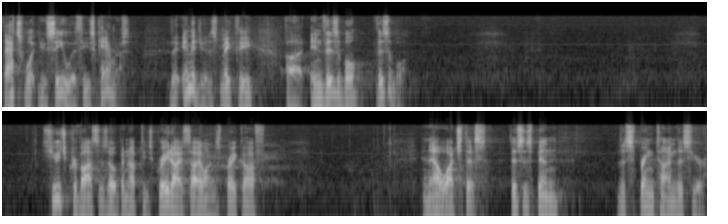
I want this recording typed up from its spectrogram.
That's what you see with these cameras the images make the uh, invisible visible. Huge crevasses open up, these great ice islands break off. And now watch this. This has been the springtime this year.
